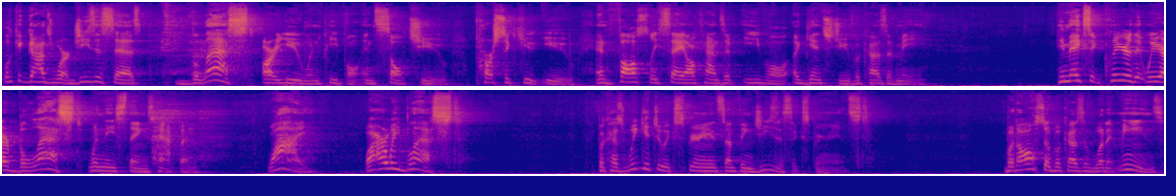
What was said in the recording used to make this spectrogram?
look at God's word. Jesus says, "Blessed are you when people insult you, persecute you, and falsely say all kinds of evil against you because of me." He makes it clear that we are blessed when these things happen. Why? Why are we blessed? Because we get to experience something Jesus experienced, but also because of what it means.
